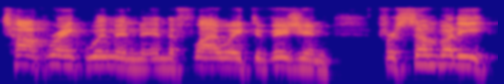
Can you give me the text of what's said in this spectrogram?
top ranked women in the flyweight division for somebody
